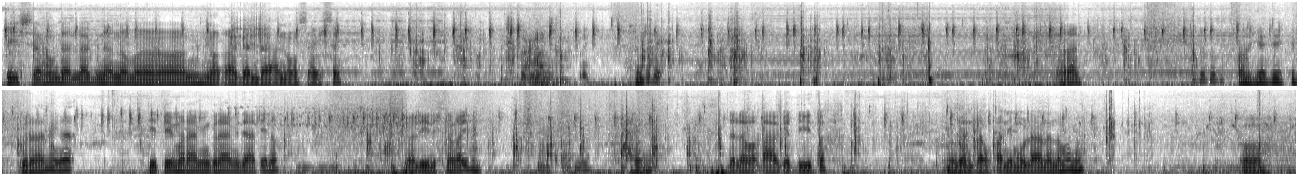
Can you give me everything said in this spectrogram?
Isang dalag na naman nakagandaan ng size eh. Sandali. Aran. Ay, ay, ay, ay. Gurami nga. Dito yung maraming gurami dati, no? Malinis na ngayon. Ah, dalawa kaagad dito. Magandang panimula na naman, oh. Oh.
